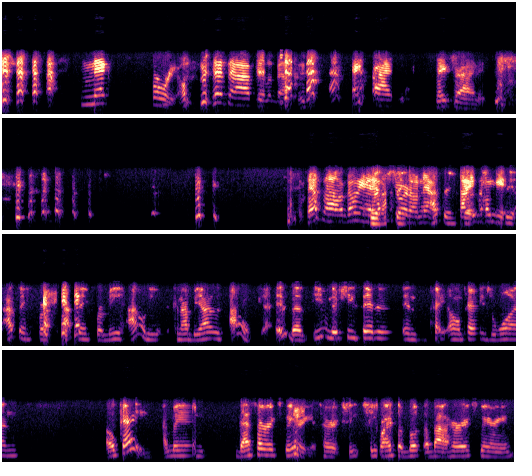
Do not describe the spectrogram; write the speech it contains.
next for real. That's how I feel about this. They tried it. They tried it. That's all. Go ahead. Yeah, I'm I short think- on that. I think I ain't gonna get see, I think for I think for me, I don't even. Can I be honest? I don't. It does. Even if she said it in pa- on page one, okay. I mean, that's her experience. Her she she writes a book about her experience,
